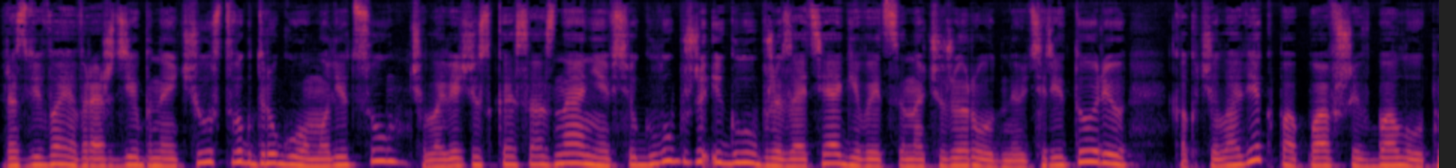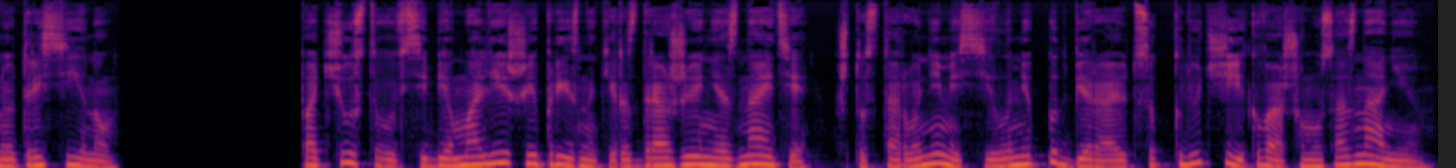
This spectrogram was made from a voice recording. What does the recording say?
Развивая враждебное чувство к другому лицу, человеческое сознание все глубже и глубже затягивается на чужеродную территорию, как человек, попавший в болотную трясину. Почувствовав в себе малейшие признаки раздражения, знайте, что сторонними силами подбираются ключи к вашему сознанию.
